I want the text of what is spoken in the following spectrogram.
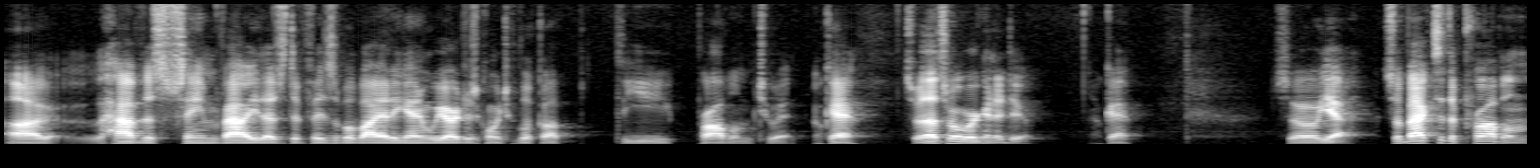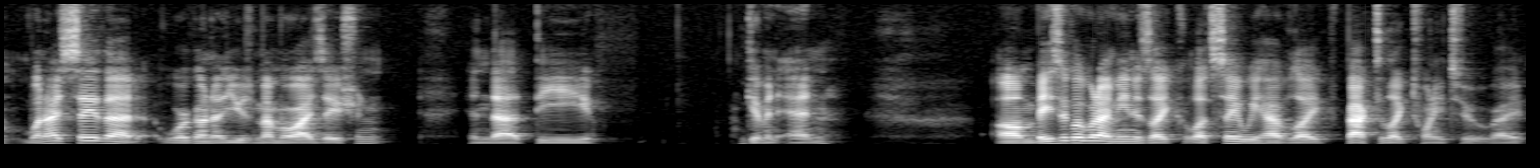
uh, have the same value that's divisible by it again, we are just going to look up the problem to it. Okay. So that's what we're going to do. Okay. So yeah. So back to the problem. When I say that we're going to use memoization in that the given n, um, basically what I mean is like, let's say we have like back to like 22, right?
